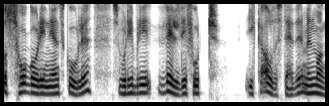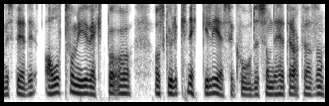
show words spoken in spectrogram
Og så går de inn i en skole hvor de blir veldig fort ikke alle steder, men mange steder, altfor mye vekt på å, å skulle knekke lesekode, som det heter. akkurat som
